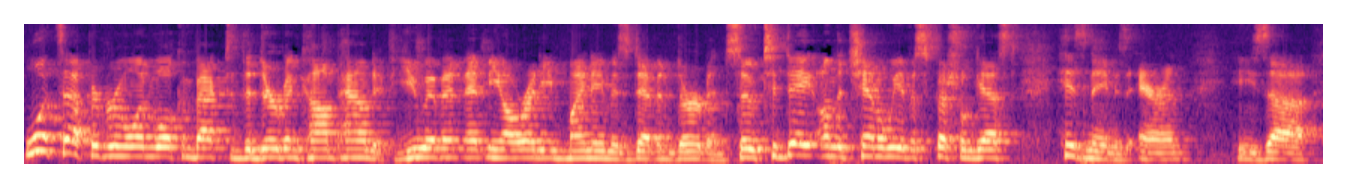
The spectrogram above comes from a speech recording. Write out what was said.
What's up, everyone? Welcome back to the Durbin Compound. If you haven't met me already, my name is Devin Durbin. So today on the channel, we have a special guest. His name is Aaron. He's uh,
